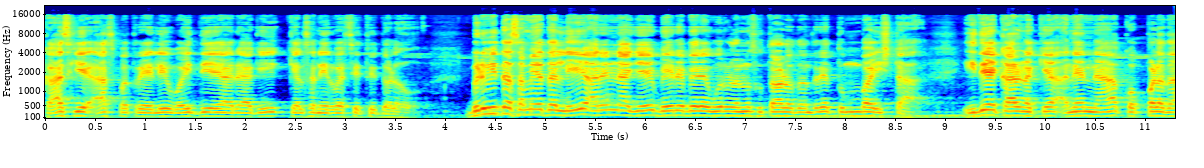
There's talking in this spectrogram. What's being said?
ಖಾಸಗಿ ಆಸ್ಪತ್ರೆಯಲ್ಲಿ ವೈದ್ಯರಾಗಿ ಕೆಲಸ ನಿರ್ವಹಿಸುತ್ತಿದ್ದಳು. ಬಿಡುವಿದ್ದ ಸಮಯದಲ್ಲಿ ಅನನ್ಯಗೆ ಬೇರೆ ಬೇರೆ ಊರುಗಳನ್ನು ಸುತ್ತಾಡೋದಂದರೆ ತುಂಬ ಇಷ್ಟ. ಇದೇ ಕಾರಣಕ್ಕೆ ಅನನ್ಯ ಕೊಪ್ಪಳದ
